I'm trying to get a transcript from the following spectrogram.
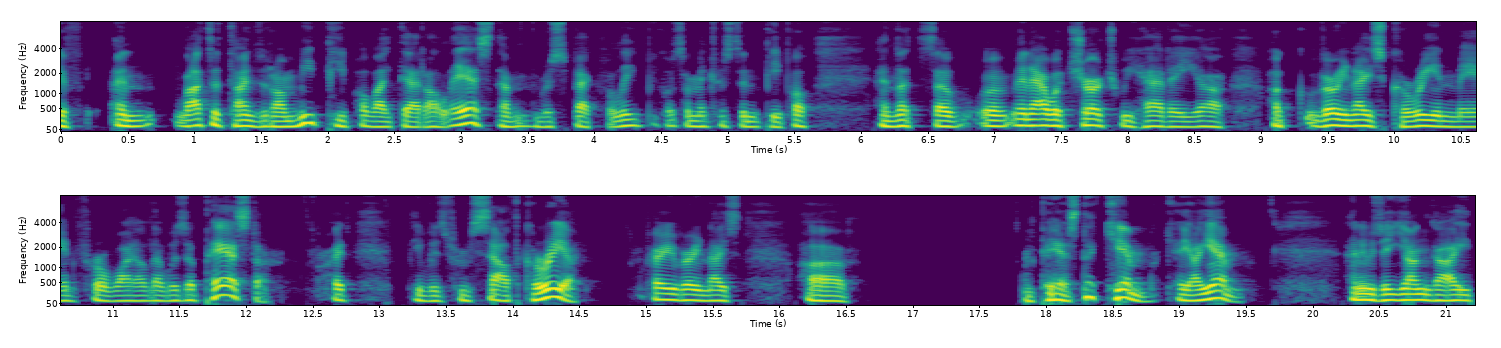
If and lots of times when I'll meet people like that, I'll ask them respectfully because I'm interested in people. And let's uh, in our church we had a uh, a very nice Korean man for a while that was a pastor. Right, he was from South Korea. Very very nice. Uh, Pastor Kim K I M and he was a young guy,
